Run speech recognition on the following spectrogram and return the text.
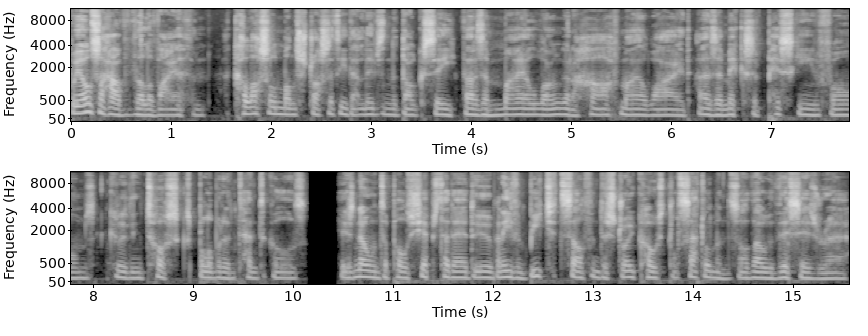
We also have the Leviathan, a colossal monstrosity that lives in the Dog Sea that is a mile long and a half mile wide and has a mix of piscine forms, including tusks, blubber, and tentacles. It is known to pull ships to their doom and even beach itself and destroy coastal settlements, although this is rare.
